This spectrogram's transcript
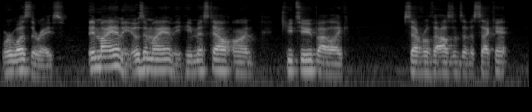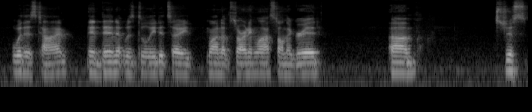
Where was the race? In Miami. It was in Miami. He missed out on Q2 by like several thousands of a second with his time, and then it was deleted, so he wound up starting last on the grid. Um, it's just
